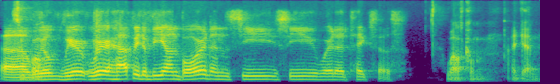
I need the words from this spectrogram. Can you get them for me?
uh, we'll, we're, we're happy to be on board and see, see where that takes us. Welcome again.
